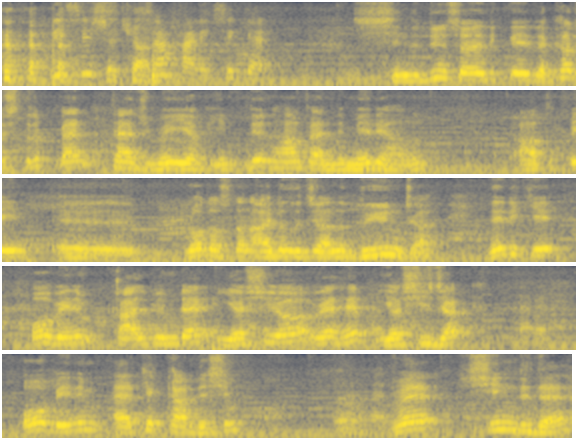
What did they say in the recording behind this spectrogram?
This is Şeker. Zahari, Şeker. Şimdi dün söyledikleriyle karıştırıp ben tercümeyi yapayım. Dün hanımefendi Meri Hanım Atıf Bey'in e, Rodos'tan ayrılacağını duyunca dedi ki o benim kalbimde yaşıyor ve hep yaşayacak. O benim erkek kardeşim ve şimdi de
